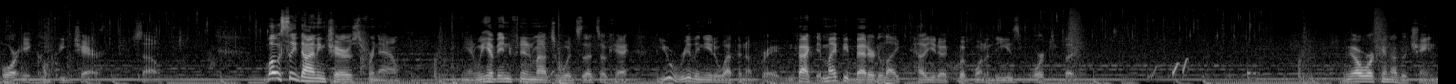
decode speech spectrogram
for a comfy chair. So, mostly dining chairs for now. And we have infinite amounts of wood, so that's okay. You really need a weapon upgrade. In fact, it might be better to, like, tell you to equip one of these Vort, but... We are working on the chain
